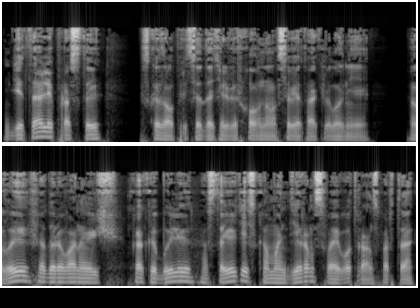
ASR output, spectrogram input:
«Детали просты», — сказал председатель Верховного Совета Аквилонии. Вы, Федор Иванович, как и были, остаетесь командиром своего транспорта,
